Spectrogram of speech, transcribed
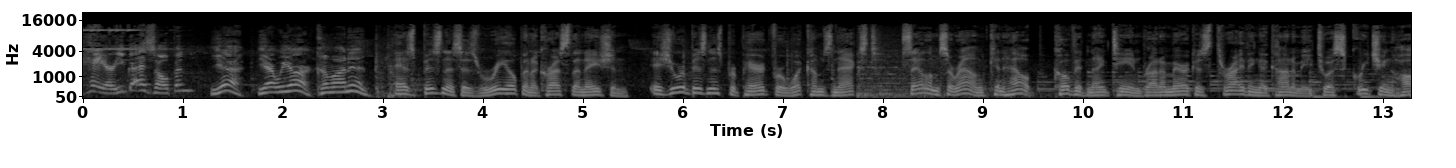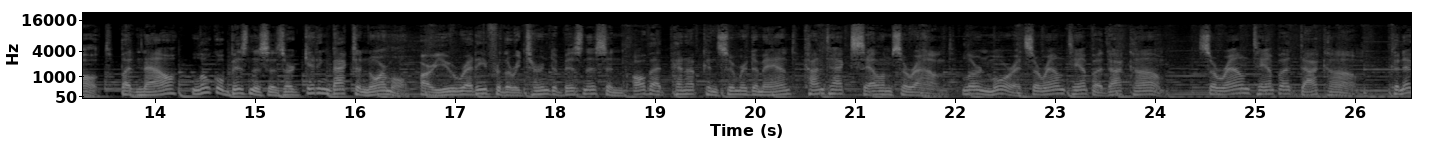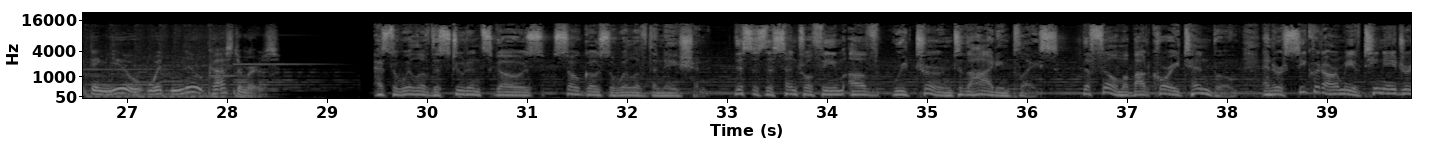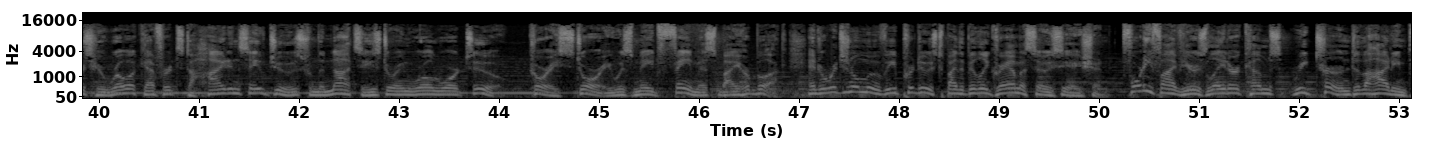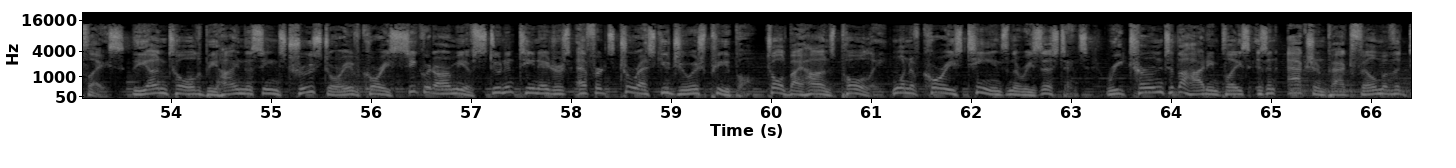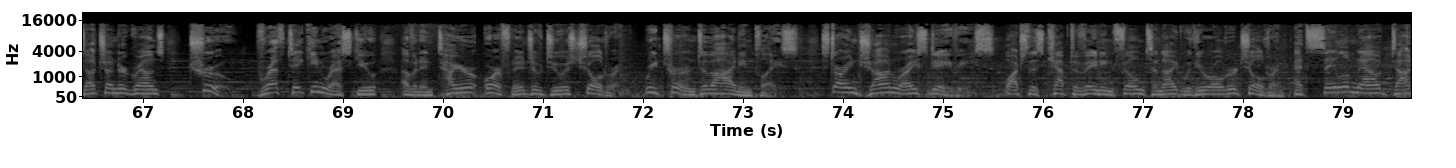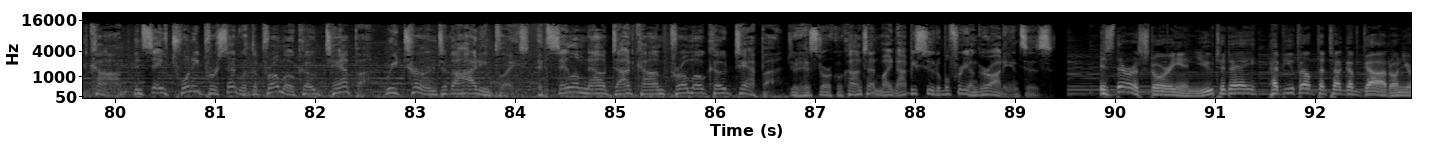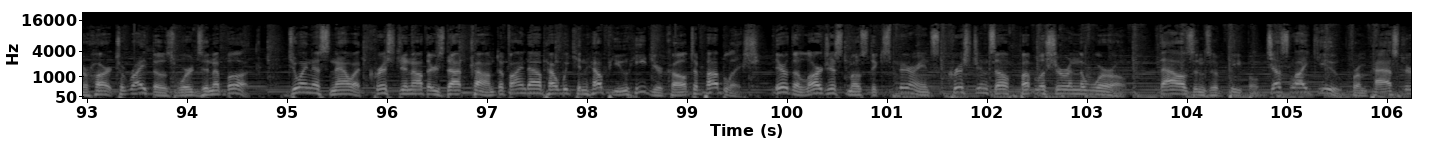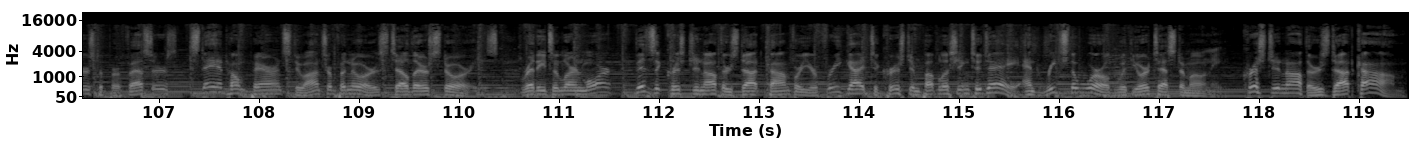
Hey, are you guys open? Yeah, yeah, we are. Come on in. As businesses reopen across the nation, is your business prepared for what comes next? Salem Surround can help. COVID 19 brought America's thriving economy to a screeching halt. But now, local businesses are getting back to normal. Are you ready for the return to business and all that pent up consumer demand? Contact Salem Surround. Learn more at surroundtampa.com. Surroundtampa.com, connecting you with new customers. As the will of the students goes, so goes the will of the nation. This is the central theme of Return to the Hiding Place, the film about Corrie ten Boom and her secret army of teenagers' heroic efforts to hide and save Jews from the Nazis during World War II. Corrie's story was made famous by her book and original movie produced by the Billy Graham Association. 45 years later comes Return to the Hiding Place, the untold behind the scenes true story of Corrie's secret army of student teenagers' efforts to rescue Jewish people. Told by Hans Poley, one of Corrie's teens in the resistance, Return to the Hiding Place is an action packed film of the Dutch Underground's true breathtaking rescue of an entire orphanage of Jewish children. Return to the Hiding Place, starring John Rhys-Davies. Watch this captivating film tonight with your older children at salemnow.com and save 20% with the promo code TAMPA. Return to the Hiding Place at salemnow.com, promo code TAMPA. Due to historical content, might not be suitable for younger audiences. Is there a story in you today? Have you felt the tug of God on your heart to write those words in a book? Join us now at ChristianAuthors.com to find out how we can help you heed your call to publish. They're the largest, most experienced Christian self publisher in the world. Thousands of people just like you, from pastors to professors, stay at home parents to entrepreneurs, tell their stories. Ready to learn more? Visit ChristianAuthors.com for your free guide to Christian publishing today and reach the world with your testimony. ChristianAuthors.com.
